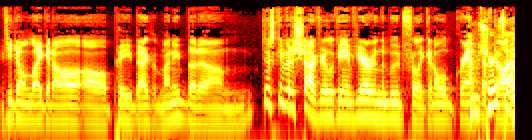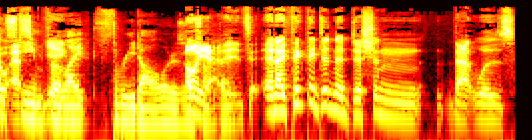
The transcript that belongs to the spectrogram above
If you don't like it, I'll I'll pay you back the money. But um, just give it a shot if you're looking. If you're ever in the mood for like an old Grand I'm Theft sure it's on Auto Steam for like three dollars. Oh yeah, it's, and I think they did an edition that was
